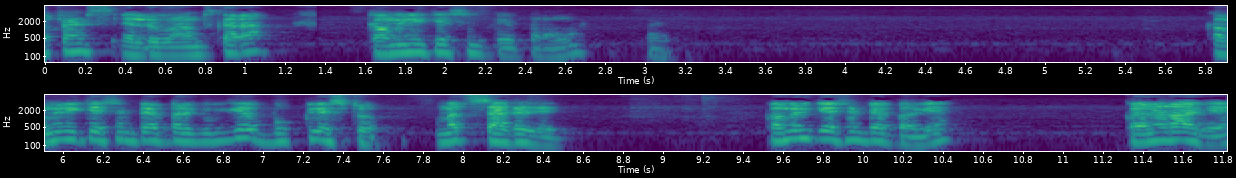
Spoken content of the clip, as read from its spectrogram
ಫ್ರೆಂಡ್ಸ್ ಎಲ್ರಿಗೂ ನಮಸ್ಕಾರ. ಕಮ್ಯುನಿಕೇಶನ್ ಪೇಪರ್ ಅಲ್ಲ? ಕಮ್ಯುನಿಕೇಶನ್ ಪೇಪರ್ಗೆ ಬುಕ್ ಲಿಸ್ಟು ಮತ್ತು ಸ್ಟ್ರಾಟಜಿ ಕಮ್ಯುನಿಕೇಶನ್ ಪೇಪರ್ಗೆ ಕನ್ನಡಗೆ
